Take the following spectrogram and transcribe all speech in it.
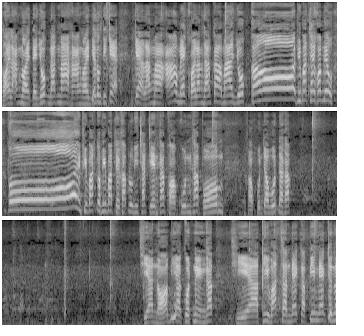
ถอยหลังหน่อยแต่ยกดันมาห่างหน่อยเบียต้องตีแก้ แก้หลังมา อ้าวแม็กถอยหลังสามเก้ามายกเขาพิวัตรใช้ความเร็ว โอ้ยพิวัตรก็พิวัตรเถอะครับลูกนี้ชัดเจนครับ ขอบคุณครับผม ขอบคุณเจ้าวุฒินะครับ เชียร์หนอเบียกดหนึ่งครับ เชียร์พี่วัดซันแบ็กกับพี่แม็กชน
